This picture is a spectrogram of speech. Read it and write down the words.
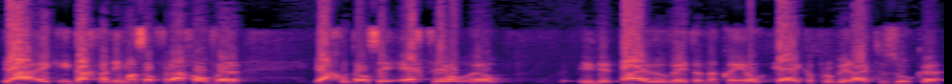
Ja, ik, ik dacht dat iemand zou vragen over... Ja goed, als je echt heel, heel in detail wil weten, dan kun je ook kijken, proberen uit te zoeken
